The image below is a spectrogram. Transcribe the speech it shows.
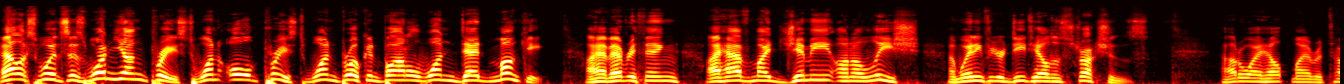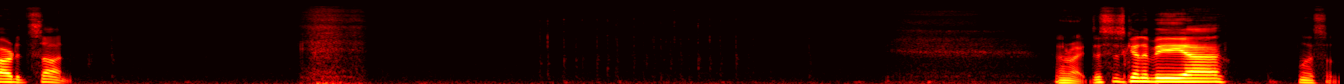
Alex Wood says one young priest, one old priest, one broken bottle, one dead monkey. I have everything. I have my Jimmy on a leash. I'm waiting for your detailed instructions. How do I help my retarded son? All right, this is going to be uh listen.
